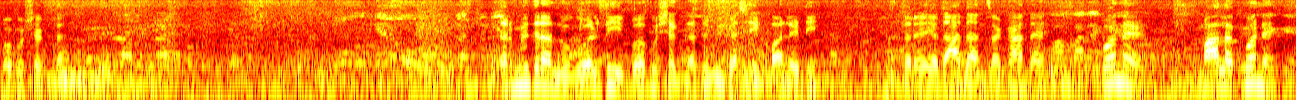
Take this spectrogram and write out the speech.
बघू शकता. तर मित्रांनो गोल्टी बघू शकता तुम्ही कशी क्वालिटी तर हे दादांचा कांदा आहे. कोण आहे? मालक कोण आहे?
